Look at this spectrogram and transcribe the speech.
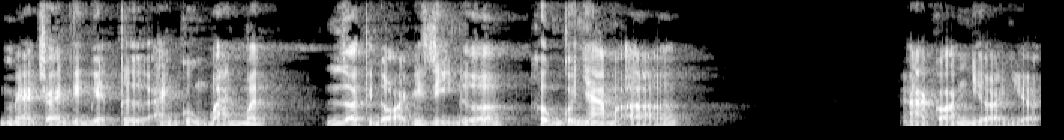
Mẹ cho anh cái biệt thự anh cũng bán mất. Giờ thì đòi cái gì nữa? Không có nhà mà ở. À con nhựa nhựa.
